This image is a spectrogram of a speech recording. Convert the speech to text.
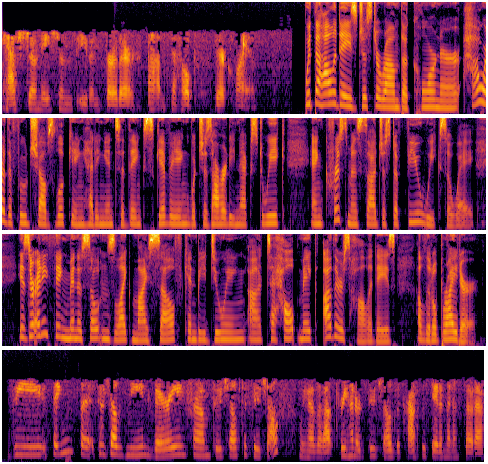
cash donations even further um, to help their clients. With the holidays just around the corner, how are the food shelves looking heading into Thanksgiving, which is already next week, and Christmas uh, just a few weeks away? Is there anything Minnesotans like myself can be doing uh, to help make others' holidays a little brighter? The things that food shelves need vary from food shelf to food shelf. We have about 300 food shelves across the state of Minnesota,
